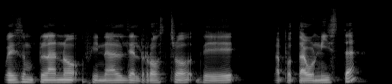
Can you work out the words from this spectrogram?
Pues es un plano final del rostro de la protagonista.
